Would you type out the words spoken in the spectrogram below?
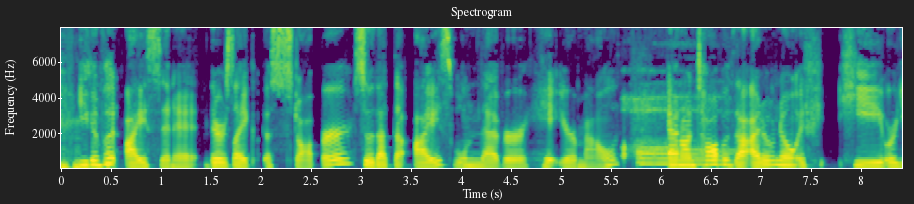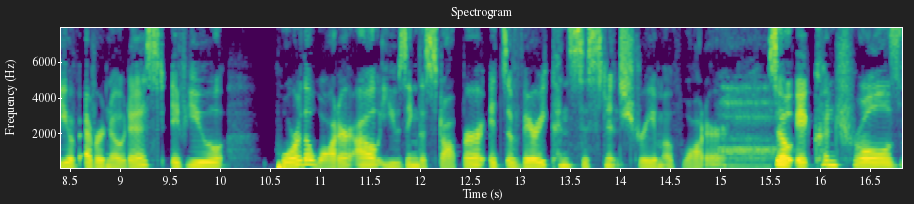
you can put ice in it. There's like a stopper so that the ice will never hit your mouth. And on top of that, I don't know if he or you have ever noticed, if you pour the water out using the stopper, it's a very consistent stream of water. So it controls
